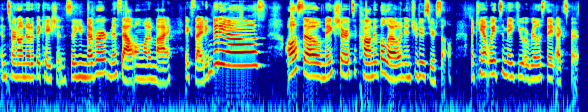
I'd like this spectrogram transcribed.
and turn on notifications so you never miss out on one of my exciting videos. Also, make sure to comment below and introduce yourself. I can't wait to make you a real estate expert.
